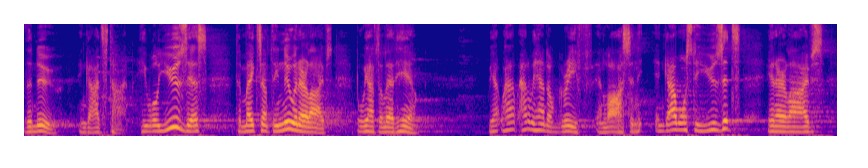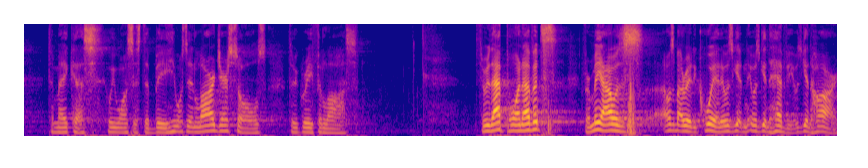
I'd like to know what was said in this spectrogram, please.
the new in God's time. He will use this to make something new in our lives, but we have to let Him. Have, how, how, do we handle grief and loss? And, and God wants to use it in our lives to make us who He wants us to be. He wants to enlarge our souls through grief and loss. Through that point of it, for me, I was, I was about ready to quit. It was, getting, it was getting heavy, it was getting hard.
